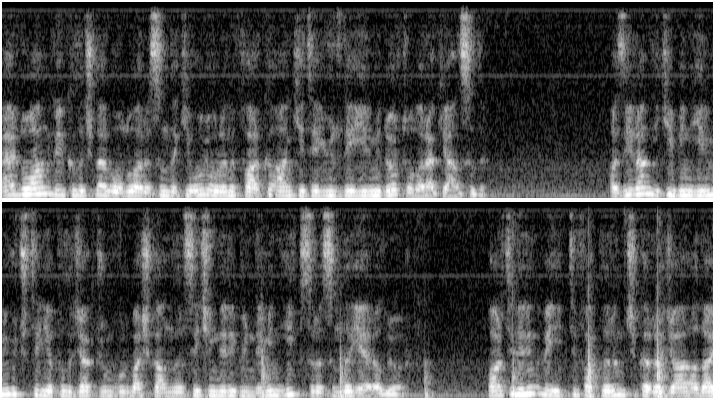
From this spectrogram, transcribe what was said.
Erdoğan ve Kılıçdaroğlu arasındaki oy oranı farkı ankete %24 olarak yansıdı. Haziran 2023'te yapılacak Cumhurbaşkanlığı seçimleri gündemin ilk sırasında yer alıyor. Partilerin ve ittifakların çıkaracağı aday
